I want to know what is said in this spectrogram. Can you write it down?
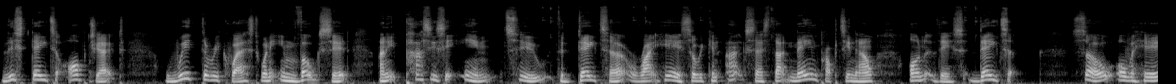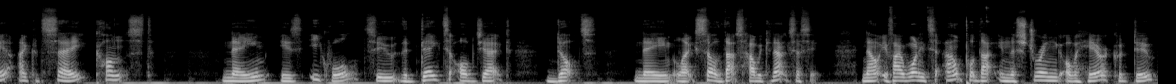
this data object with the request when it invokes it and it passes it in to the data right here so we can access that name property now on this data. So over here, I could say const name is equal to the data object dot name like so. That's how we can access it. Now, if I wanted to output that in the string over here, I could do.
